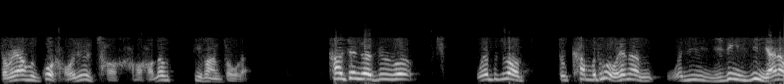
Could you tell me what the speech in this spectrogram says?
怎么样会过好？我就是朝好好的地方走了。他现在就是说，我也不知道，都看不透。我现在我已已经一年了，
